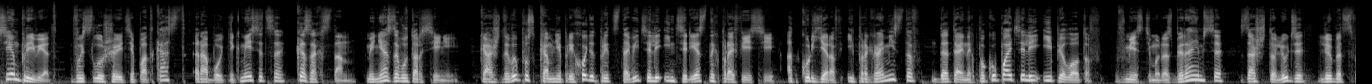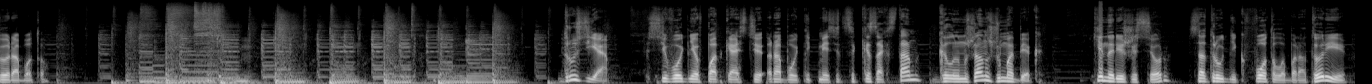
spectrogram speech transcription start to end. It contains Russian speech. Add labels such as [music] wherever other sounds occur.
Всем привет! Вы слушаете подкаст «Работник месяца. Казахстан». Меня зовут Арсений. Каждый выпуск ко мне приходят представители интересных профессий, от курьеров и программистов до тайных покупателей и пилотов. Вместе мы разбираемся, за что люди любят свою работу. Друзья, сегодня в подкасте «Работник месяца Казахстан» Галымжан Жумабек, кинорежиссер, сотрудник фотолаборатории,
